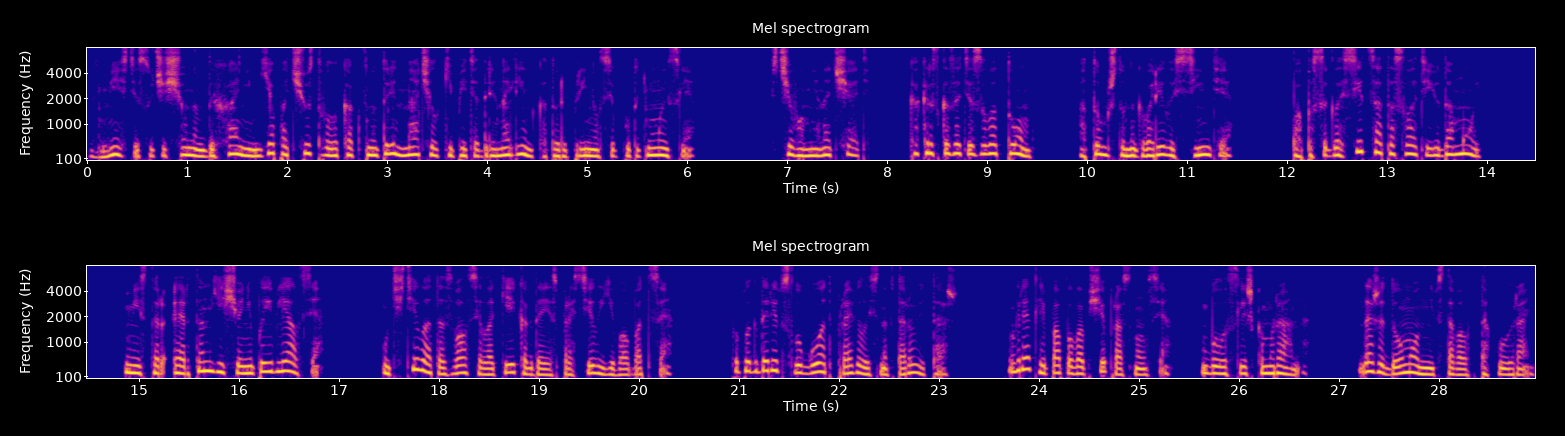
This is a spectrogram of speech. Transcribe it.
Вместе с учащенным дыханием я почувствовала, как внутри начал кипеть адреналин, который принялся путать мысли. С чего мне начать? Как рассказать о золотом? О том, что наговорила Синтия? Папа согласится отослать ее домой? Мистер Эртон еще не появлялся. Учтиво отозвался лакей, когда я спросила его об отце. Поблагодарив слугу, отправилась на второй этаж. Вряд ли папа вообще проснулся. Было слишком рано. Даже дома он не вставал в такую рань.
